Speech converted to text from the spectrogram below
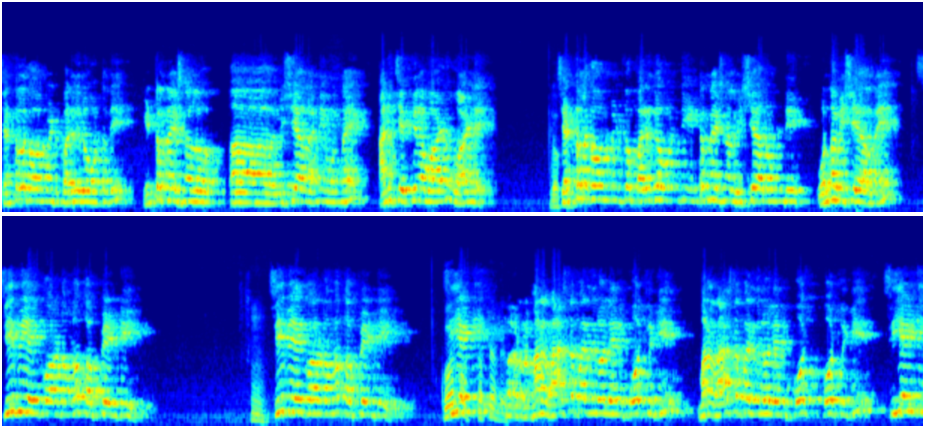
సెంట్రల్ గవర్నమెంట్ పరిధిలో ఉంటది. ఇంటర్నేషనల్ ఆ, విషయాలన్నీ ఉన్నాయి అని చెప్పిన వాళ్ళు వాళ్ళే. ఓకే. సెంట్రల్ గవర్నమెంట్లో పరిధిలో ఉండి ఇంటర్నేషనల్ విషయాలు ఉండి ఉన్న విషయాలని సిబిఐ కోరడంలో తప్పేంటి. సిబిఐ కోరడంలో తప్పేంటి? మన రాష్ట్ర పరిధిలో లేని పోర్టులకి మన రాష్ట్ర పరిధిలో లేని పోర్ట్ పోర్టులకి సిఐడి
